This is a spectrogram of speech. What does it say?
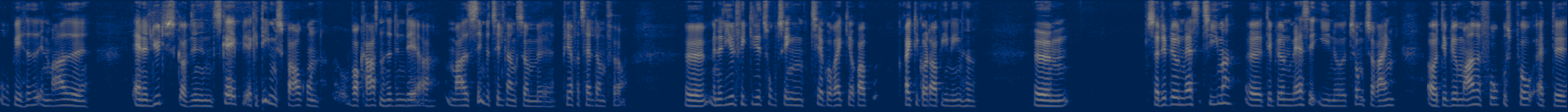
OP havde en meget øh, analytisk og videnskabelig akademisk baggrund, hvor Carsten havde den der meget simple tilgang, som øh, Per fortalte om før. Øh, men alligevel fik de der to ting til at gå rigtig, op, rigtig godt op i en enhed. Øh, så det blev en masse timer, øh, det blev en masse i noget tungt terræn, og det blev meget med fokus på, at øh,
